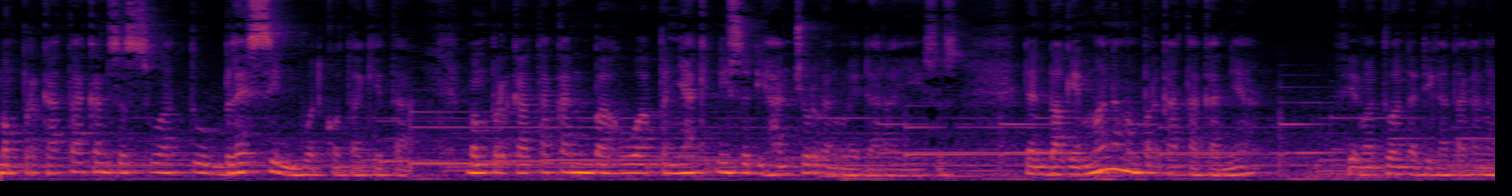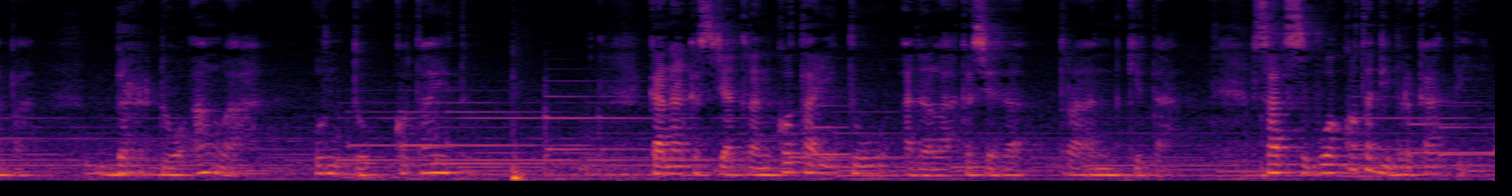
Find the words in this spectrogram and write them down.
memperkatakan sesuatu blessing buat kota kita, memperkatakan bahwa penyakit ini sudah dihancurkan oleh darah Yesus. Dan bagaimana memperkatakannya? Firman Tuhan tadi katakan apa? Berdoalah untuk kota itu. Karena kesejahteraan kota itu adalah kesejahteraan kita. Saat sebuah kota diberkati,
